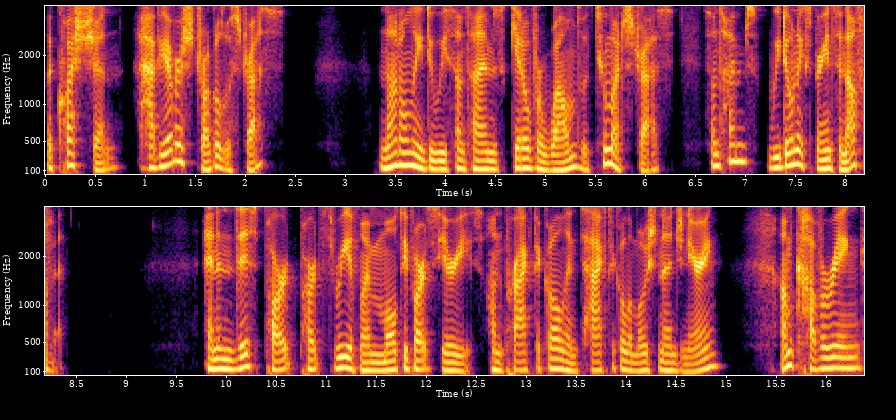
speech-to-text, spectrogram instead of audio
the question Have you ever struggled with stress? Not only do we sometimes get overwhelmed with too much stress, sometimes we don't experience enough of it. And in this part, part three of my multi part series on practical and tactical emotion engineering, I'm covering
